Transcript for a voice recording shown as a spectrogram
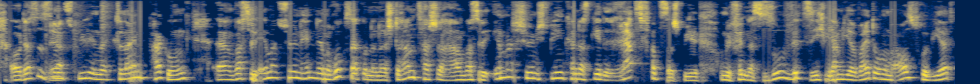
aber das ist ja. ein Spiel in einer kleinen Packung, äh, was wir immer schön hinten im Rucksack und in der Strandtasche haben, was wir immer schön spielen können. Das geht ratzfatz, das Spiel. Und wir finden das so witzig. Wir haben die Erweiterung mal ausprobiert.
